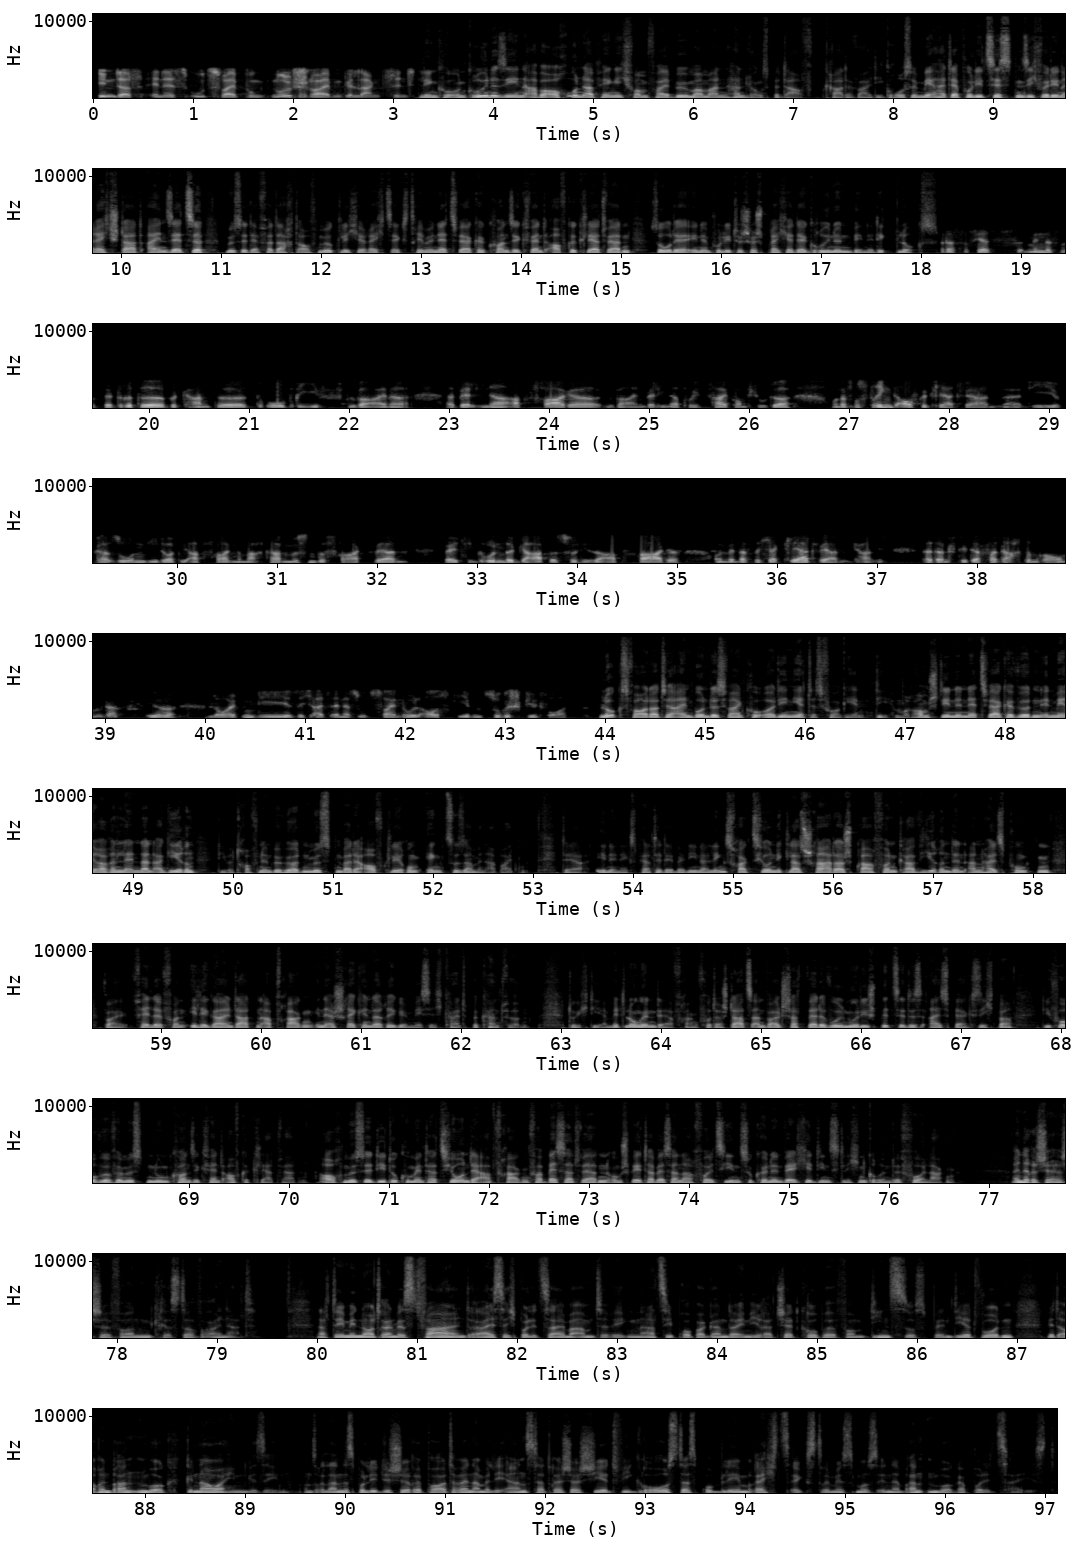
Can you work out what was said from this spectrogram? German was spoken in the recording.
in das NSU 2.0 Schreiben gelangt sind. Linke und Grüne sehen aber auch unabhängig vom Fall Böhmermann Handlungsbedarf. Gerade weil die große Mehrheit der Polizisten sich für den Rechtsstaat einsetze, müsse der Verdacht auf mögliche rechtsextreme Netzwerke konsequent aufgeklärt werden, so der innenpolitische Sprecher der Grünen Benedikt Lux. Das ist jetzt mindestens der dritte bekannte Drohbrief über eine äh, Berliner Abfrage, über einen Berliner Polizeicomputer. Und das muss dringend aufgeklärt werden. Äh, die Personen, die dort die Abfragen gemacht haben, müssen befragt werden. Welche Gründe gab es für diese Abfrage? Und wenn das nicht erklärt werden kann, äh, dann steht der Verdacht im Raum, dass hier Leuten, die sich als NSU 2.0 ausgeben, zugespielt worden sind. Lux forderte ein bundesweit koordiniertes Vorgehen. Die im Raum stehenden Netzwerke würden in mehreren Ländern agieren. Die betroffenen Behörden müssten bei der Aufklärung eng zusammenarbeiten. Der Innenexperte der Berliner Linksfraktion Niklas Schrader sprach von gravierenden Anhaltspunkten, weil Fälle von illegalen Datenabfragen in erschreckender Regelmäßigkeit bekannt würden. Durch die Ermittlungen der Frankfurter Staatsanwaltschaft werde wohl nur die Spitze des Eisbergs sichtbar. Die Vorwürfe müssten nun konsequent aufgeklärt werden. Auch müsse die Dokumentation der Abfragen verbessert werden, um später besser nachvollziehen zu können, welche dienstlichen Gründe vorlagen. Eine Recherche von Christoph Reinhardt. Nachdem in Nordrhein-Westfalen 30 Polizeibeamte wegen Nazi-Propaganda in ihrer Chatgruppe vom Dienst suspendiert wurden, wird auch in Brandenburg genauer hingesehen. Unsere landespolitische Reporterin Amelie Ernst hat recherchiert, wie groß das Problem Rechtsextremismus in der Brandenburger Polizei ist.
